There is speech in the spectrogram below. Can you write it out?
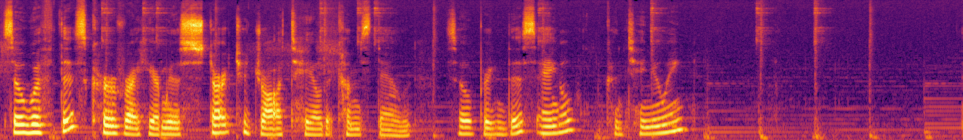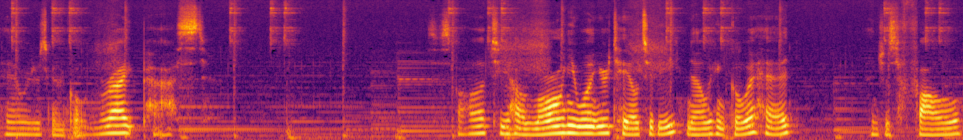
So with this curve right here, I'm going to start to draw a tail that comes down. So bring this angle, continuing, and we're just going to go right past. This is all up to you how long you want your tail to be. Now we can go ahead and just follow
